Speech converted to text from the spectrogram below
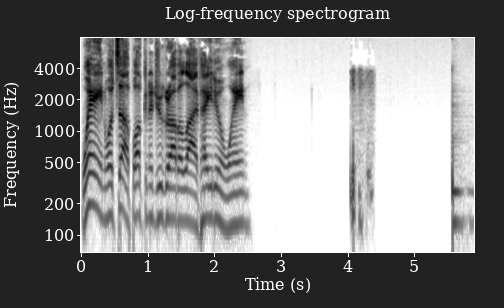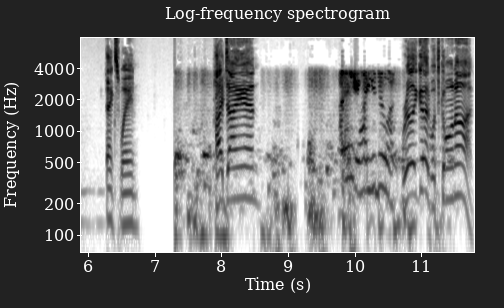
Wayne, what's up? Welcome to Drew Garabo Live. How you doing, Wayne? Thanks, Wayne. Hi, Diane. Hey, how you doing? Really good. What's going on?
